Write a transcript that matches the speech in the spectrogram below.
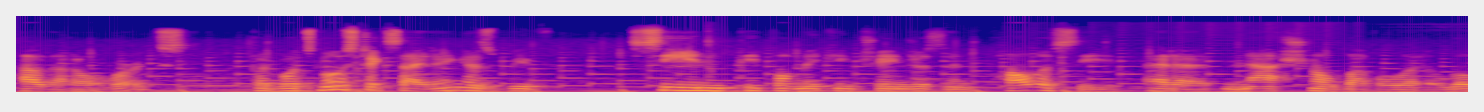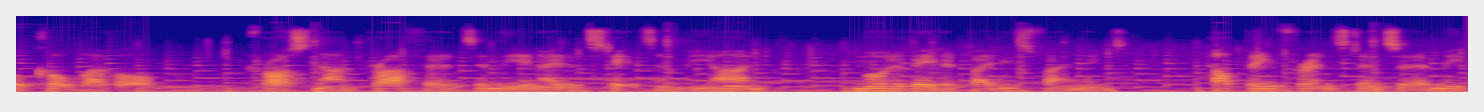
how that all works. But what's most exciting is we've seen people making changes in policy at a national level, at a local level, across nonprofits in the United States and beyond, motivated by these findings. Helping, for instance, uh, make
